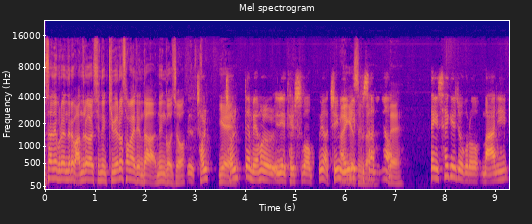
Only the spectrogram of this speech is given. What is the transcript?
부산의 브랜드를 만들어갈 수 있는 기회로 삼아야 된다는 거죠. 그 절, 예. 절대 매몰이 될 수가 없고요. 지금 이미 알겠습니다. 부산은요, 네. 굉장히 세계적으로 많이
